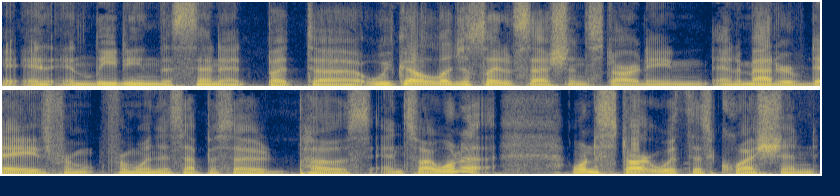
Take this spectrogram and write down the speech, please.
in, in leading the Senate, but uh, we've got a legislative session starting in a matter of days from from when this episode posts, and so I want to I want to start with this question.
